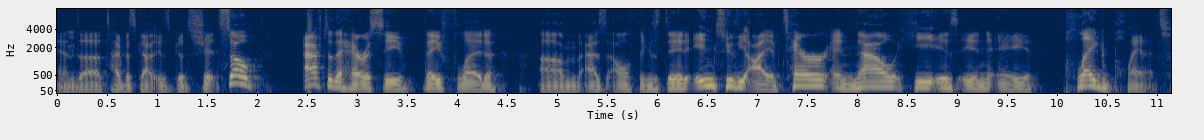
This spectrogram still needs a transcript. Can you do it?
And uh, Typhus got his good shit. So after the heresy, they fled, um, as all things did, into the Eye of Terror, and now he is in a plague planet,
